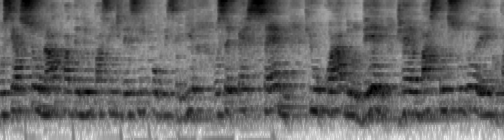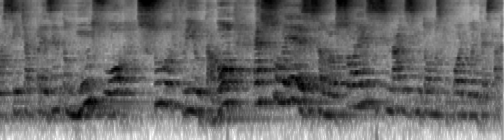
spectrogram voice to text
você é acionado para atender um paciente desse hipoglicemia, você percebe que o quadro dele já é bastante sudoreico, o paciente apresenta muito suor, sua frio, tá bom? É só esse, Samuel, só esses sinais e sintomas que pode manifestar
